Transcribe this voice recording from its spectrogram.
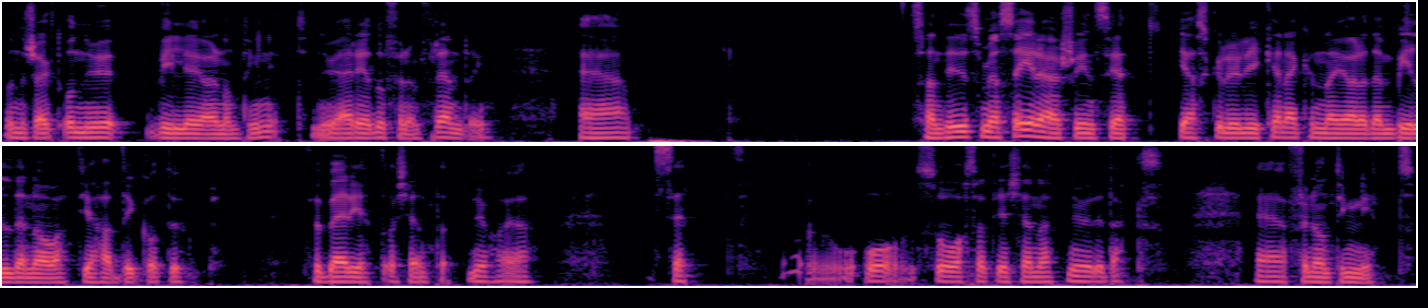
undersökt och nu vill jag göra någonting nytt. Nu är jag redo för en förändring. Eh, samtidigt som jag säger det här så inser jag att jag skulle lika gärna kunna göra den bilden av att jag hade gått upp för berget och känt att nu har jag sett och så, så att jag känner att nu är det dags eh, för någonting nytt.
